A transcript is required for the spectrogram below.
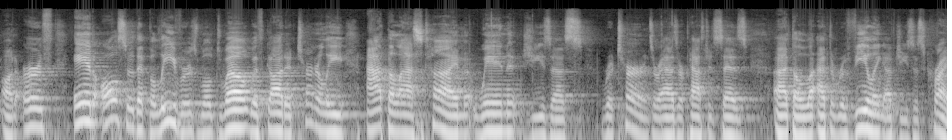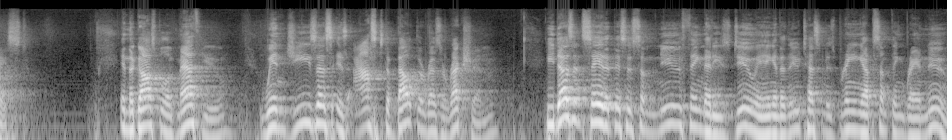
on earth and also that believers will dwell with God eternally at the last time when Jesus returns, or as our pastor says, at the, at the revealing of Jesus Christ. In the Gospel of Matthew, when Jesus is asked about the resurrection, he doesn't say that this is some new thing that he's doing and the New Testament is bringing up something brand new.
